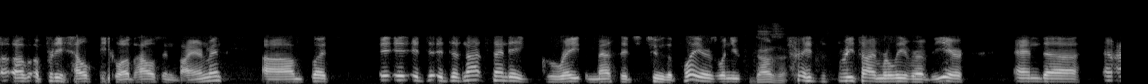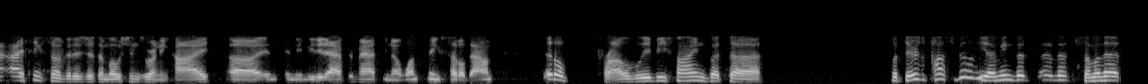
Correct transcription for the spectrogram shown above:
a, a pretty healthy clubhouse environment. Um, but it, it, it does not send a great message to the players when you Doesn't. trade the three-time reliever of the year, and uh, and I, I think some of it is just emotions running high uh, in, in the immediate aftermath. You know, once things settle down, it'll probably be fine. But uh, but there's a possibility. I mean, that that some of that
